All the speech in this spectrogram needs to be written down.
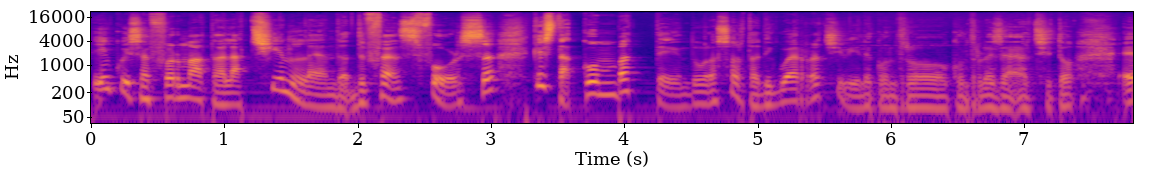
in cui si è formata la Chinland Defense Force che sta combattendo una sorta di guerra civile contro, contro l'esercito. E,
